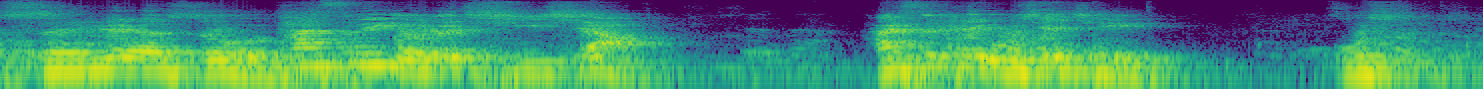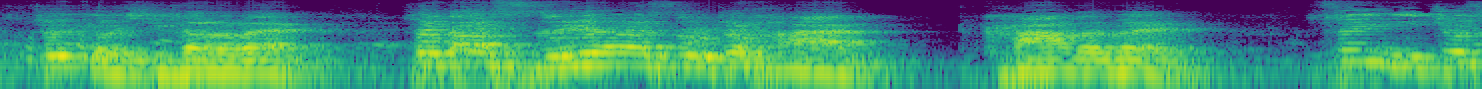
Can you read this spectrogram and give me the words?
十一月二十五，它是不是有一个期效？还是可以无限期？无限，就有期效，对不对？所以到十月二十五就喊卡，对不对？所以你就是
